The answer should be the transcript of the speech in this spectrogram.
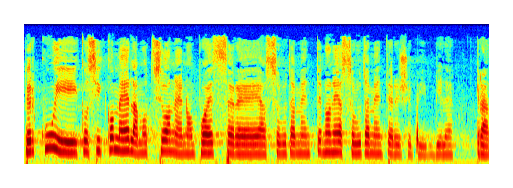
per cui così com'è la mozione non, non è assolutamente recepibile. Grazie.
